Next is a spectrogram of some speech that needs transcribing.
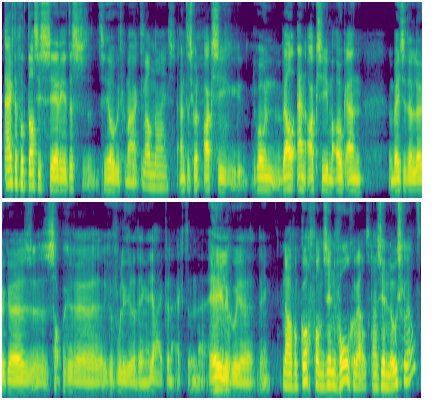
echt een fantastische serie. Het is, het is heel goed gemaakt. Wel nice. En het is gewoon actie. Gewoon wel en actie, maar ook en een beetje de leuke, sappigere, gevoeligere dingen. Ja, ik vind het echt een eh, hele goede ding. Nou, van kort van zinvol geweld naar zinloos geweld.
